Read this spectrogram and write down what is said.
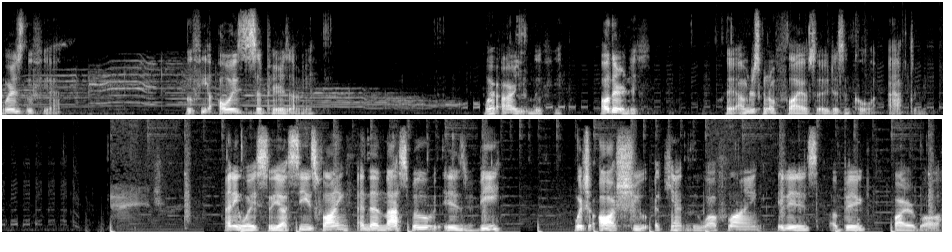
Where's Luffy at? Luffy always disappears on me. Where are you, Luffy? Oh, there it is. Okay, I'm just gonna fly up so he doesn't go after me. Anyway, so yeah, C is flying, and then last move is V, which, oh shoot, I can't do while flying. It is a big fireball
